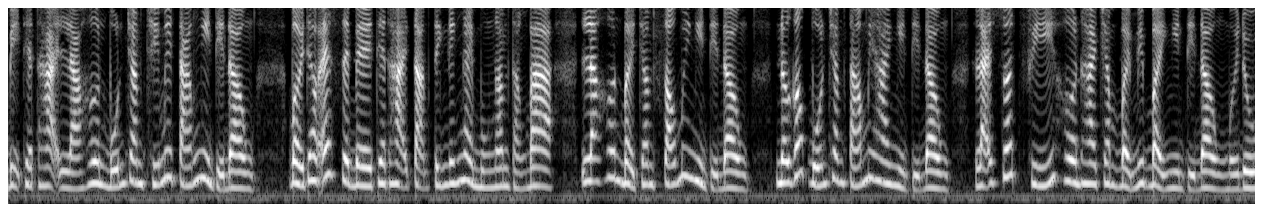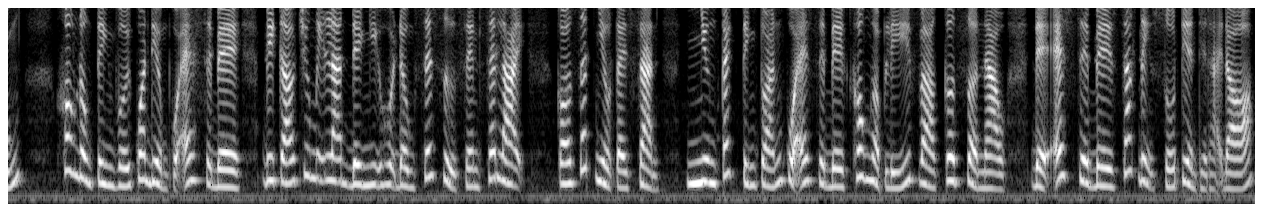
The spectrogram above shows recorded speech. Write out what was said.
bị thiệt hại là hơn 498.000 tỷ đồng. Bởi theo SCB, thiệt hại tạm tính đến ngày 5 tháng 3 là hơn 760.000 tỷ đồng, nợ gốc 482.000 tỷ đồng, lãi suất phí hơn 277.000 tỷ đồng mới đúng. Không đồng tình với quan điểm của SCB, bị cáo Trương Mỹ Lan đề nghị hội đồng xét xử xem xét lại. Có rất nhiều tài sản, nhưng cách tính toán của SCB không hợp lý và cơ sở nào để SCB xác định số tiền thiệt hại đó.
